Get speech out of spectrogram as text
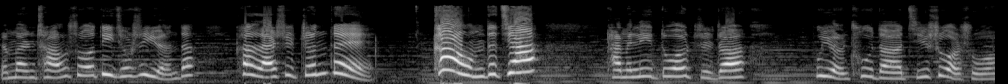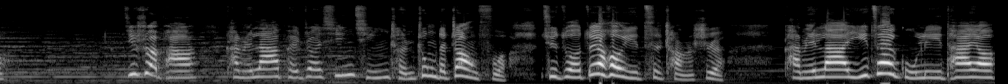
人们常说地球是圆的，看来是真的。”看我们的家，卡梅利多指着不远处的鸡舍说：“鸡舍旁，卡梅拉陪着心情沉重的丈夫去做最后一次尝试。卡梅拉一再鼓励他要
